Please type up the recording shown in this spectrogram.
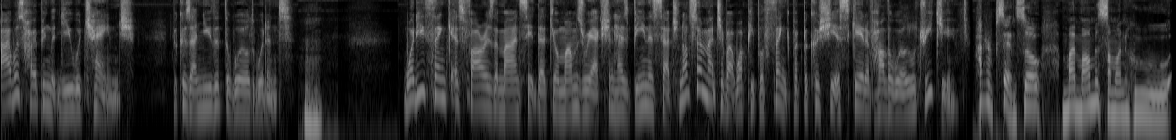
I was hoping that you would change because I knew that the world wouldn't. Mm-hmm. What do you think, as far as the mindset that your mum's reaction has been as such? Not so much about what people think, but because she is scared of how the world will treat you. 100%. So, my mom is someone who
